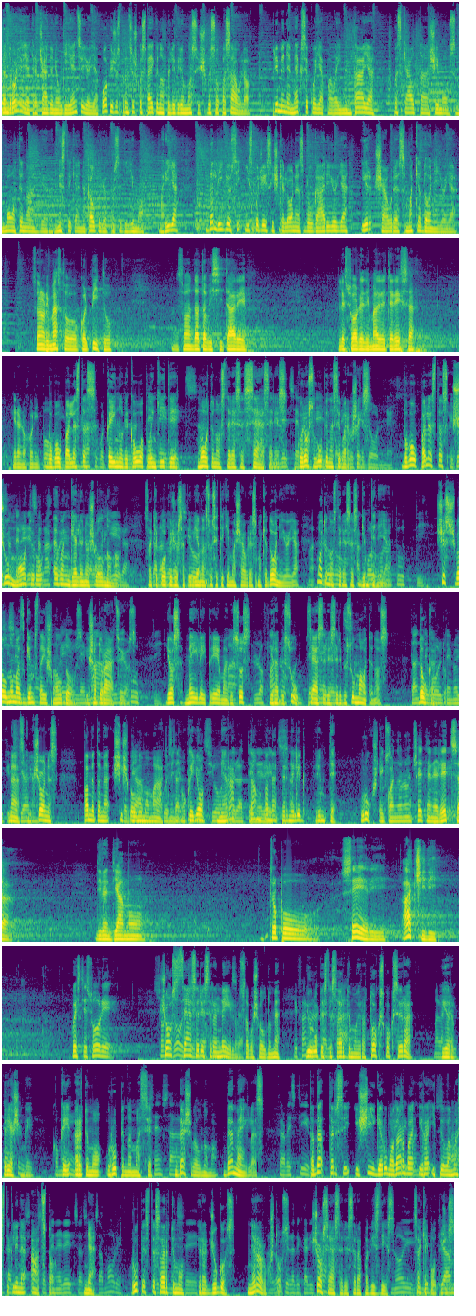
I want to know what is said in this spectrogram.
Bendrojoje trečiadienio audiencijoje popiežius Pranciškus sveikino piligrimus iš viso pasaulio, priminė Meksikoje palaimintąją, paskelbtą šeimos motiną ir mystikę nekaltojo prasidėjimo Mariją, dalyjosi įspūdžiais iš kelionės Bulgarijoje ir Šiaurės Makedonijoje. Sono rimasto colpito quando sono andato a visitare le suore di Madre Teresa Buvau paliestas, kai nuvykau aplankyti motinos Teresės seseris, kurios rūpinasi vargšais. Buvau paliestas šių moterų evangelinio švelnumo, sakė popiežius apie vieną susitikimą Šiaurės Makedonijoje, motinos Teresės gimtinėje. Šis švelnumas gimsta iš maldos, iš adoracijos. Jos meiliai prieima visus, yra visų seseris ir visų motinos. Daug kartų mes, krikščionis, pametame šį švelnumo matmenį, o kai jo nėra, tampame pernelyg rimti, rūkštus. diventiamo troppo seri, acidi. Queste suore Šios seserys yra meilios savo švelnume, jų rūpestis artimo yra toks, koks yra, ir priešingai kai artimo rūpinamasi be švelnumo, be meilės. Tada tarsi į šį gerumo darbą yra įpilama stiklinė acto. Ne. Rūpestis artimu yra džiugus, nėra rūkštus. Šios seserys yra pavyzdys, sakė popiežius.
